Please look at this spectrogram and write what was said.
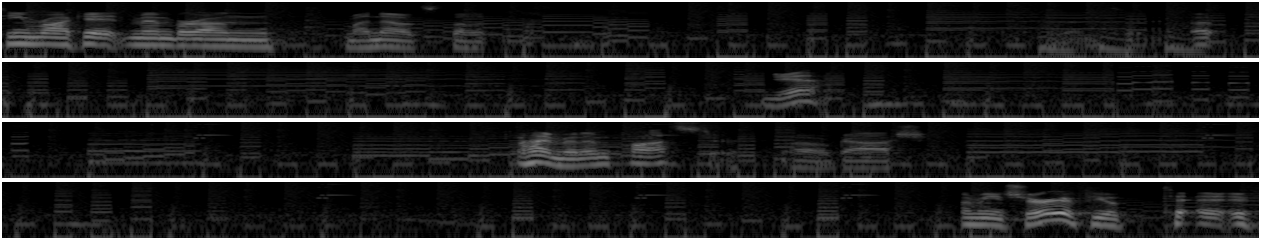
Team Rocket member on my notes. Though. Oh. Yeah. I'm an imposter. Oh gosh. I mean, sure, if you if if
